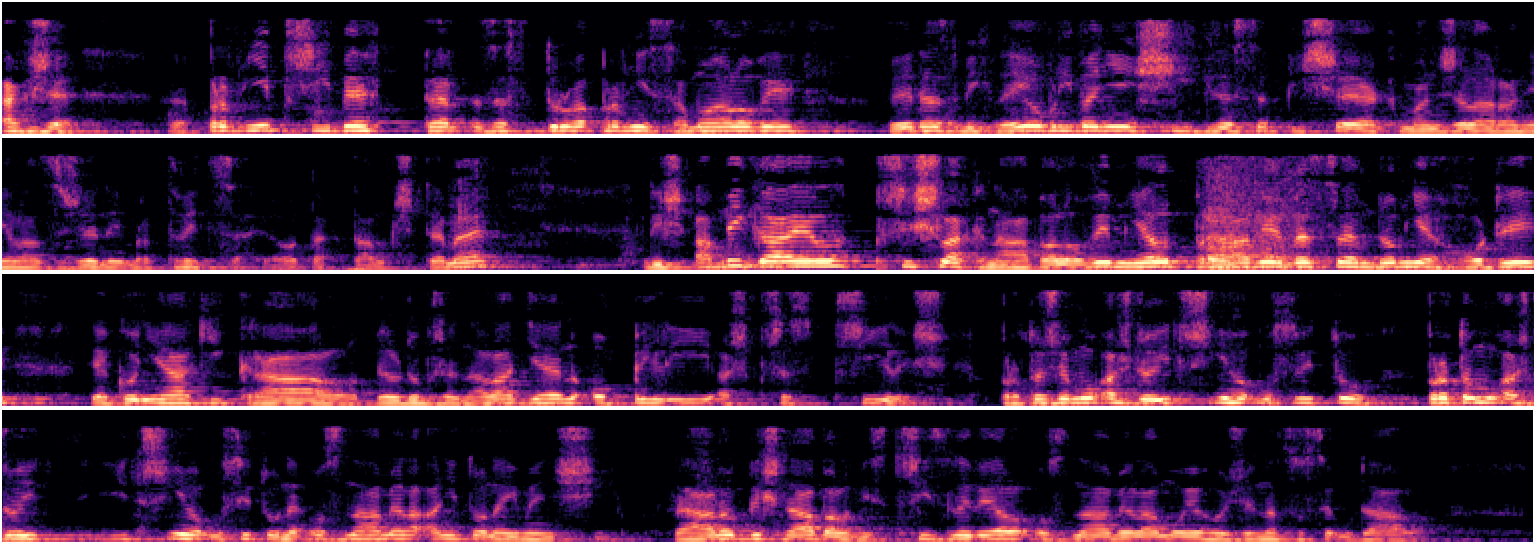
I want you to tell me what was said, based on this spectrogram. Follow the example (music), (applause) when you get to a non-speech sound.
Takže eh, první příběh ten, ze druhé první Samuelovi je jeden z mých nejoblíbenějších, kde se píše, jak manžela ranila z ženy mrtvice. Jo? Tak tam čteme. Když Abigail přišla k Nábalovi, měl právě ve svém domě hody jako nějaký král. Byl dobře naladěn, opilý až přes příliš. Protože mu až do jitřního úsvitu, proto mu až do jitřního úsvitu neoznámila ani to nejmenší. Ráno, když Nábal vystřízlivěl, oznámila mu jeho žena, co se událo.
